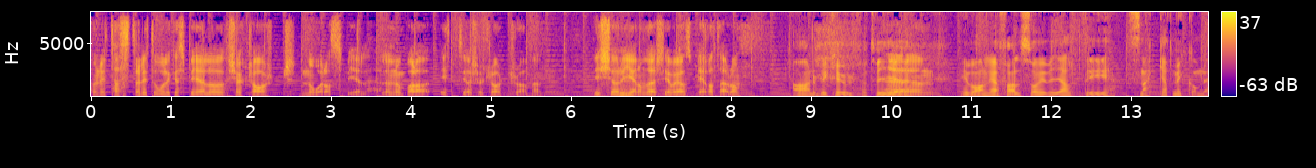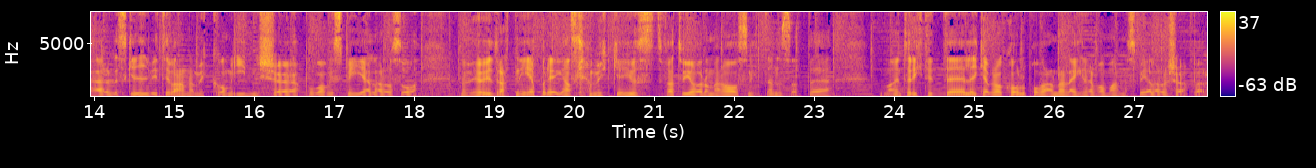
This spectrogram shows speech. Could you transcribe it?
hunnit testa lite olika spel och kört klart några spel. Eller nog bara ett jag har kört klart tror jag. Men vi kör mm. igenom där och ser vad jag har spelat där då. Ja, det blir kul för att vi um, i vanliga fall så har ju vi alltid snackat mycket om det här eller skrivit till varandra mycket om inköp och vad vi spelar och så. Men vi har ju dratt ner på det ganska mycket just för att vi gör de här avsnitten så att eh, man har inte riktigt eh, lika bra koll på varandra längre vad man spelar och köper.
